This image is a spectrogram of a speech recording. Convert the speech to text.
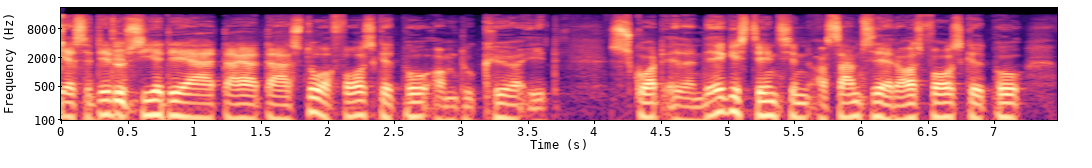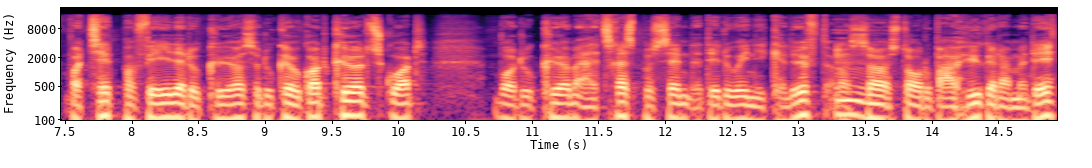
Ja, så det, det du siger, det er, at der er, der er stor forskel på, om du kører et squat eller en leg extension, og samtidig er der også forskel på, hvor tæt på failure du kører. Så du kan jo godt køre et squat, hvor du kører med 50% af det, du egentlig kan løfte, mm. og så står du bare og hygger dig med det,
